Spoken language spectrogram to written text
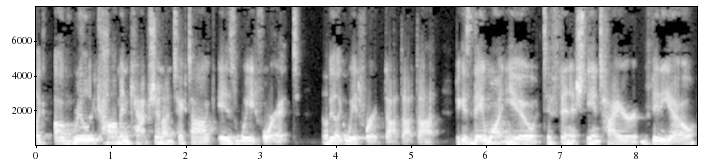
Like a really common caption on TikTok is wait for it. It'll be like, wait for it, dot, dot, dot, because they want you to finish the entire video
